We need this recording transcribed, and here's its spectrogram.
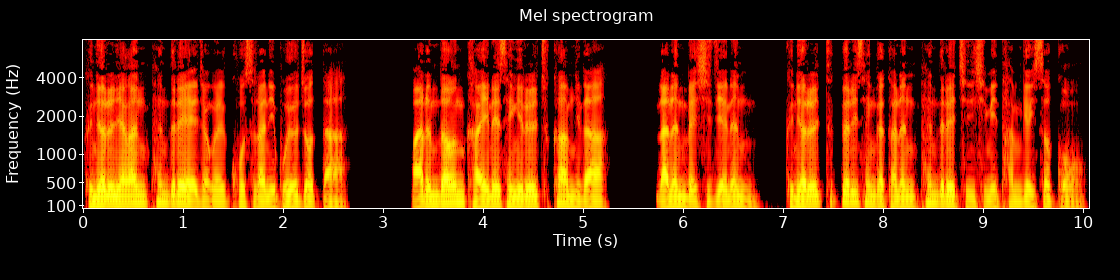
그녀를 향한 팬들의 애정을 고스란히 보여주었다. 아름다운 가인의 생일을 축하합니다. 라는 메시지에는 그녀를 특별히 생각하는 팬들의 진심이 담겨 있었고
